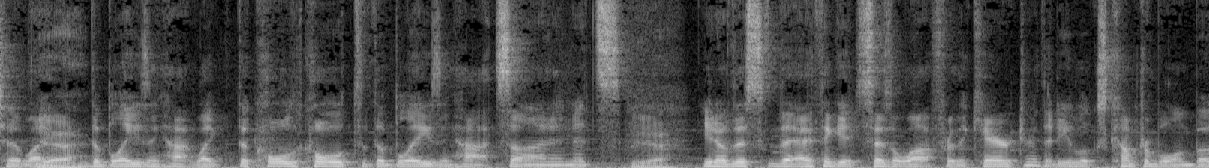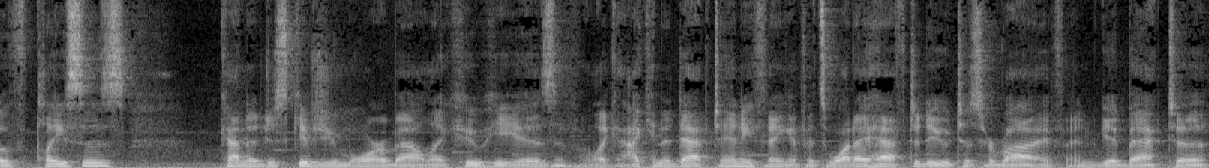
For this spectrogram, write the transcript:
to like Yeah. the blazing hot, like the cold cold to the blazing hot sun, and it's Yeah. you know this. The, I think it says a lot for the character that he looks comfortable in both places. Kind of just gives you more about like who he is. If, like I can adapt to anything if it's what I have to do to survive and get back to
